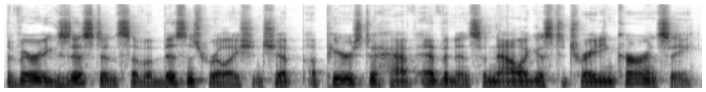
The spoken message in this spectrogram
The very existence of a business relationship appears to have evidence analogous to trading currency.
